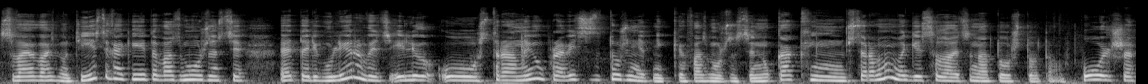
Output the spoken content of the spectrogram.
свое возьмут. Есть ли какие-то возможности это регулировать, или у страны, у правительства тоже нет никаких возможностей? Ну, как все равно многие ссылаются на то, что там в Польше,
